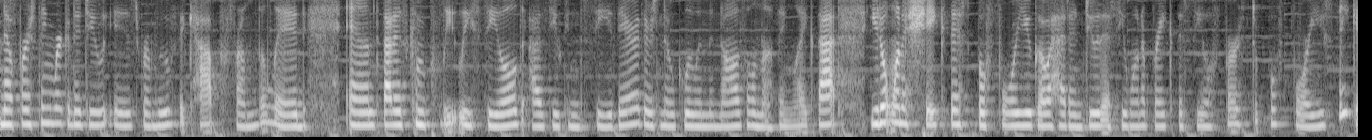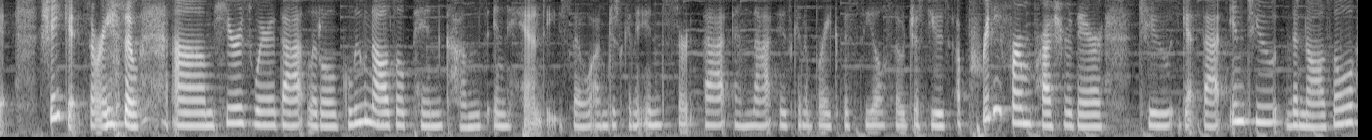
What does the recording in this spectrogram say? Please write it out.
Now, first thing we're gonna do is remove the cap from the lid and that is completely sealed as you can see there. There's no glue in the nozzle, nothing like that. You don't wanna shake this before you go ahead and do this. You wanna break the seal first before you shake it. Shake it, sorry. So um, here's where that little glue nozzle pin comes in handy. So I'm just gonna insert that and that is gonna break the seal. So just use a pretty firm pressure there to get that into the nozzle.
